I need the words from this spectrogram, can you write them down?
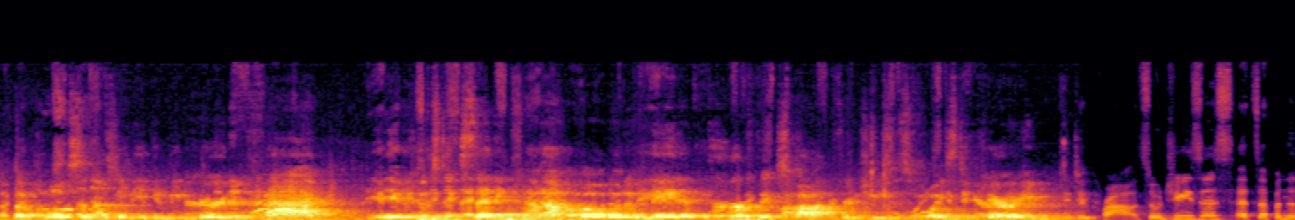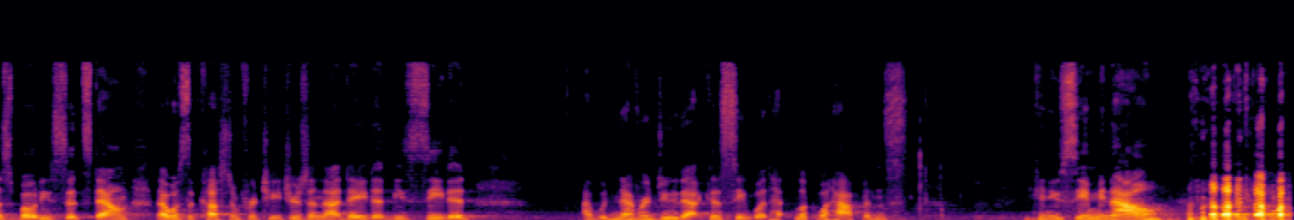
but close enough so he can be heard. In fact, the acoustic setting from that boat would have made a perfect spot for Jesus' voice to carry to crowd. So Jesus sets up in this boat. He sits down. That was the custom for teachers in that day to be seated. I would never do that because see what look what happens. Can you see me now? I got my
